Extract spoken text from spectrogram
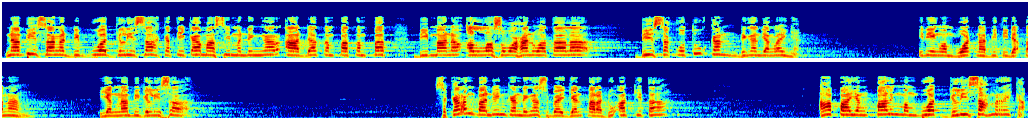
Nabi sangat dibuat gelisah ketika masih mendengar ada tempat-tempat di mana Allah Subhanahu wa taala disekutukan dengan yang lainnya. Ini yang membuat Nabi tidak tenang. Yang Nabi gelisah. Sekarang bandingkan dengan sebagian para duat kita, apa yang paling membuat gelisah mereka?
